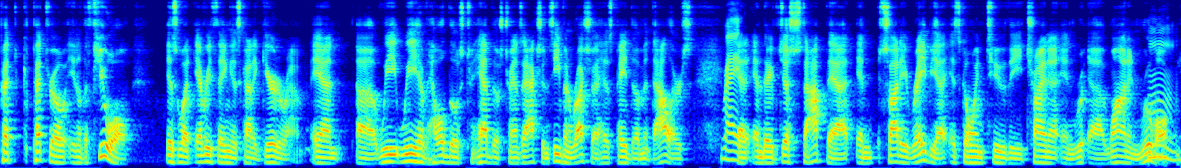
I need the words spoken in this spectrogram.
pet, petro you know the fuel is what everything is kind of geared around. And uh, we we have held those had those transactions. Even Russia has paid them in dollars. Right. and, and they've just stopped that. And Saudi Arabia is going to the China and uh, yuan and ruble Mm.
